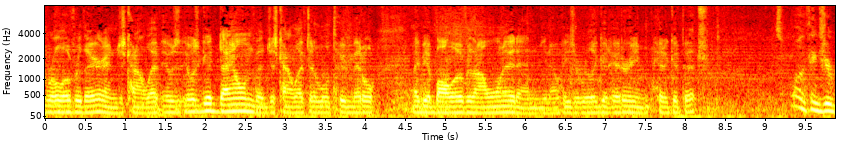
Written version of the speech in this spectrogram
rollover there, and just kind of left. It was it was good down, but just kind of left it a little too middle, maybe a ball over than I wanted. And you know, he's a really good hitter. He hit a good pitch. One of the things you're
